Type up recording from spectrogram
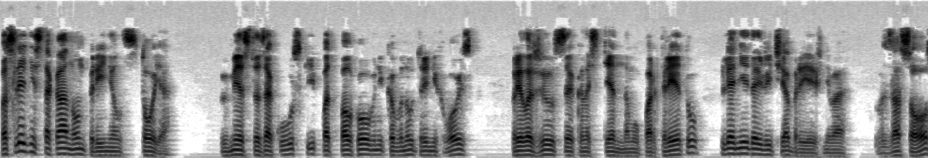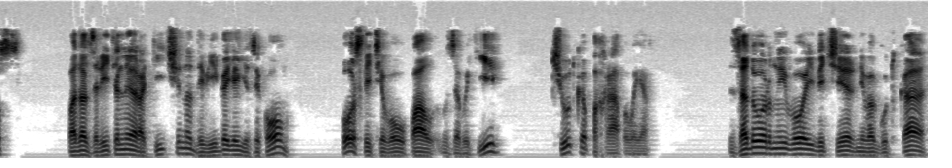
Последний стакан он принял стоя, Вместо закуски подполковника внутренних войск приложился к настенному портрету Леонида Ильича Брежнева в засос, подозрительно эротично двигая языком, после чего упал в забытьи, чутко похрапывая. Задорный вой вечернего гудка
